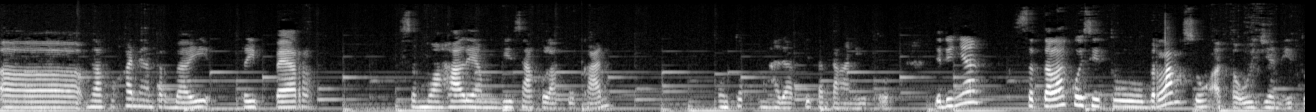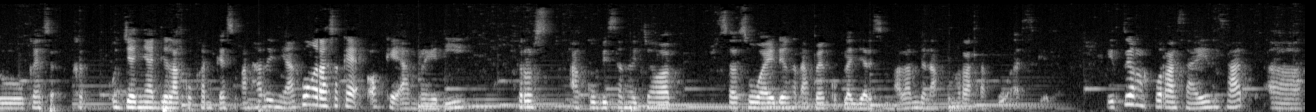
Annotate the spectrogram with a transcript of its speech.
uh, melakukan yang terbaik prepare semua hal yang bisa aku lakukan untuk menghadapi tantangan itu. Jadinya setelah kuis itu berlangsung atau ujian itu ke, ujiannya dilakukan keesokan harinya aku ngerasa kayak oke okay, I'm ready terus aku bisa ngejawab sesuai dengan apa yang aku pelajari semalam dan aku ngerasa puas gitu. Itu yang aku rasain saat uh,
